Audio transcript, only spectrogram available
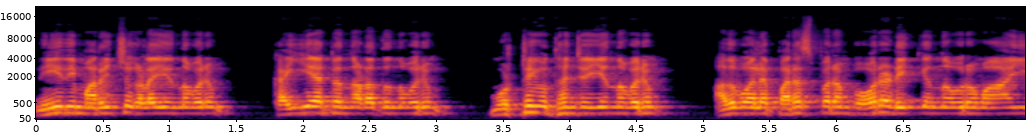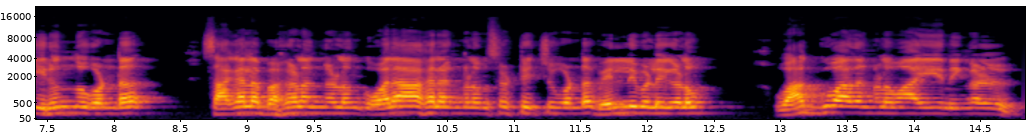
നീതി മറിച്ചു കളയുന്നവരും കയ്യേറ്റം നടത്തുന്നവരും മുഷ്ടിയുദ്ധം ചെയ്യുന്നവരും അതുപോലെ പരസ്പരം പോരടിക്കുന്നവരുമായി ഇരുന്നു കൊണ്ട് സകല ബഹളങ്ങളും കോലാഹലങ്ങളും സൃഷ്ടിച്ചുകൊണ്ട് വെല്ലുവിളികളും വാഗ്വാദങ്ങളുമായി നിങ്ങൾ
